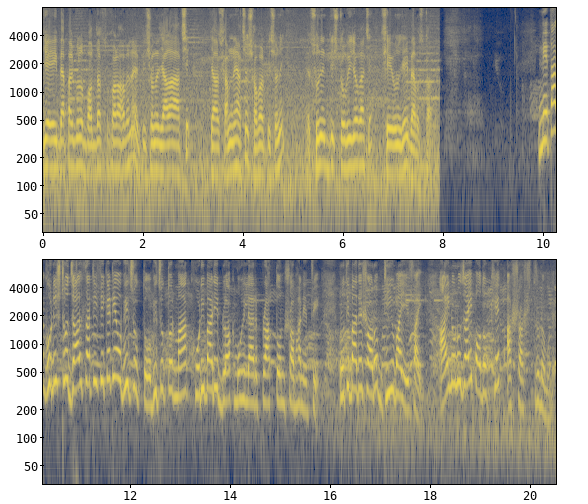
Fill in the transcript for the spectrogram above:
যে এই ব্যাপারগুলো বরদাস্ত করা হবে না, এর পিছনে যারা আছে যারা সামনে আছে সবার পিছনে সুনির্দিষ্ট অভিযোগ আছে সেই অনুযায়ী ব্যবস্থা হবে। নেতা ঘনিষ্ঠ জাল সার্টিফিকেটে অভিযুক্ত। অভিযুক্তর মা খড়িবাড়ি ব্লক মহিলার প্রাক্তন সভানেত্রী। প্রতিবাদে সরব ডিওয়াইএফআই। আইন অনুযায়ী পদক্ষেপ আশ্বাস তৃণমূলের।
